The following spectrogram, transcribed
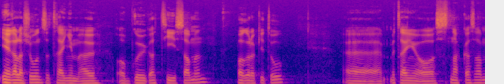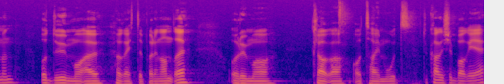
I en relasjon så trenger vi òg å bruke tid sammen, bare dere to. Eh, vi trenger å snakke sammen, og du må òg høre etter på den andre. Og du må klare å ta imot. Du kan ikke bare gi,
